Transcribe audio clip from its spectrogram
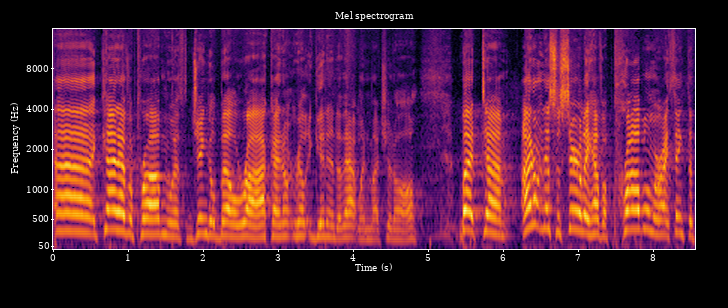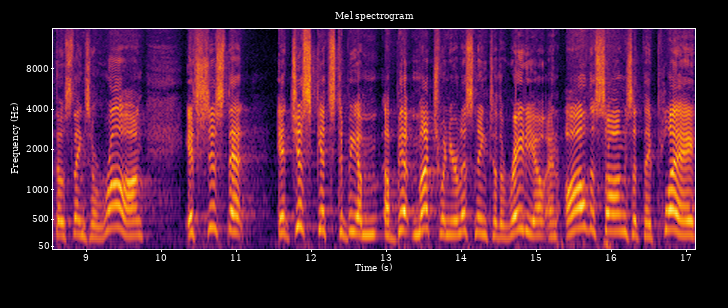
Uh, I kind of have a problem with Jingle Bell Rock. I don't really get into that one much at all. But um, I don't necessarily have a problem or I think that those things are wrong. It's just that it just gets to be a, a, bit much when you're listening to the radio and all the songs that they play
